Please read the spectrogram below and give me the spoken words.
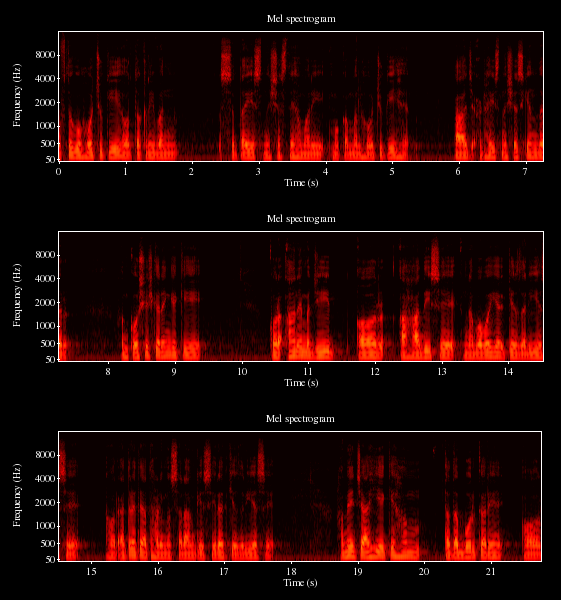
گفتگو ہو چکی اور تقریباً ستائیس نشستیں ہماری مکمل ہو چکی ہے۔ آج اٹھائیس نشست کے اندر ہم کوشش کریں گے کہ قرآن مجید اور احادیث نبویہ کے ذریعے سے اور عطرت علیہ السلام کی سیرت کے ذریعے سے ہمیں چاہیے کہ ہم تدبر کریں اور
